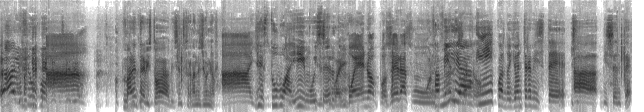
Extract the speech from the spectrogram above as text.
Ay. Me la sé un poco. Ah, Mara entrevistó a Vicente Fernández Jr. ah, ya. Y estuvo ahí, muy estuvo cerca. ahí. Bueno, pues era su Familia. Y cuando yo entrevisté a Vicente,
